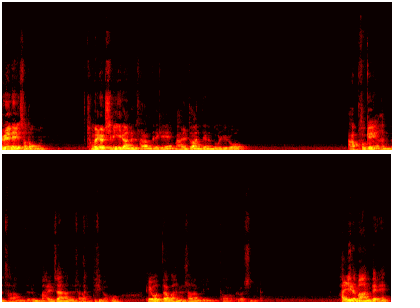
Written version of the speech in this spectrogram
교회 내에서도 정말 열심히 일하는 사람들에게 말도 안 되는 논리로 아프게 하는 사람들은 말 잘하는 사람들이요. 배웠다고 하는 사람들이 더 그렇습니다. 할 일은 많은데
